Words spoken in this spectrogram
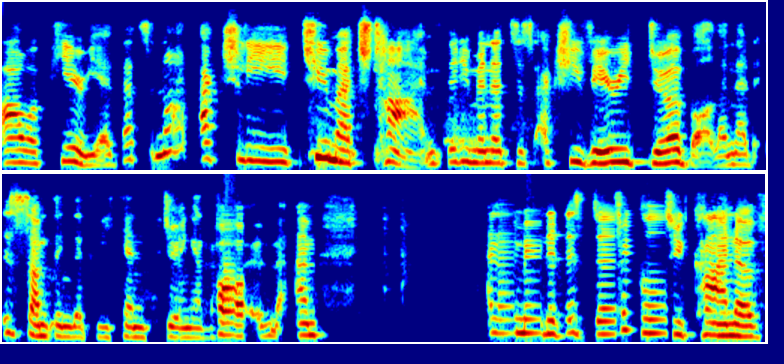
hour period, that's not actually too much time. 30 minutes is actually very doable, and that is something that we can doing at home. Um, and I mean, it is difficult to kind of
